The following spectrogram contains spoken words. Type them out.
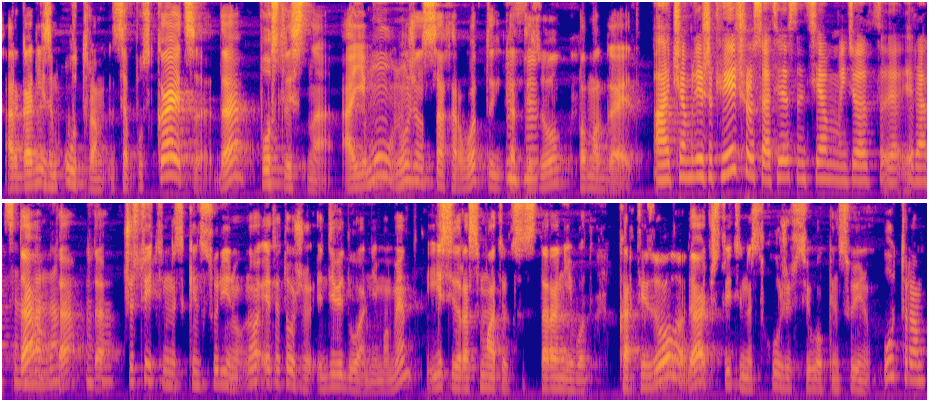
организм утром запускается да, после сна, а ему нужен сахар. Вот и кортизол угу. помогает. А чем ближе к вечеру, соответственно, тем идет э, реакция да, на бар, да? Да, угу. да. Чувствительность к инсулину, но это тоже индивидуальный момент. Если рассматривать со стороны вот кортизола, да, чувствительность хуже всего к инсулину утром,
